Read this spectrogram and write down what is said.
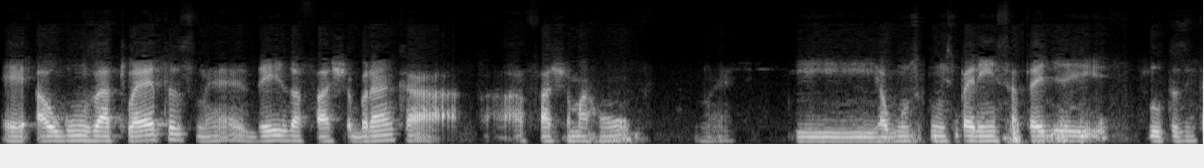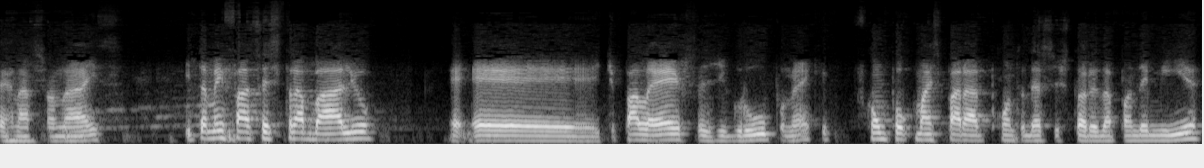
é, alguns atletas, né, desde a faixa branca à, faixa marrom, né, e alguns com experiência até de lutas internacionais. E também faço esse trabalho é, é, de palestras, de grupo, né, que ficou um pouco mais parado por conta dessa história da pandemia,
